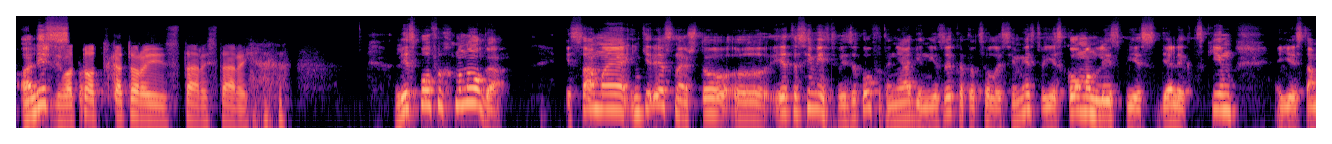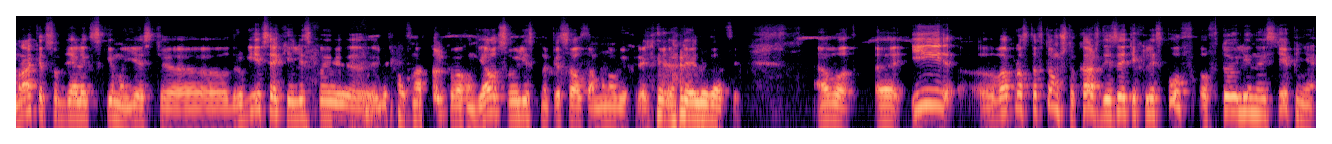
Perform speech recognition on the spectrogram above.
А Lisp... Вот тот, который старый-старый. Лиспов их много. И самое интересное, что э, это семейство языков, это не один язык, это целое семейство. Есть Common Lisp, есть диалект Scheme, есть там Racket субдиалект Scheme, есть э, другие всякие лиспы. Лиспов настолько вагон. Я вот свой лист написал, там много их ре- реализаций. Вот. Э, и вопрос-то в том, что каждый из этих лиспов в той или иной степени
